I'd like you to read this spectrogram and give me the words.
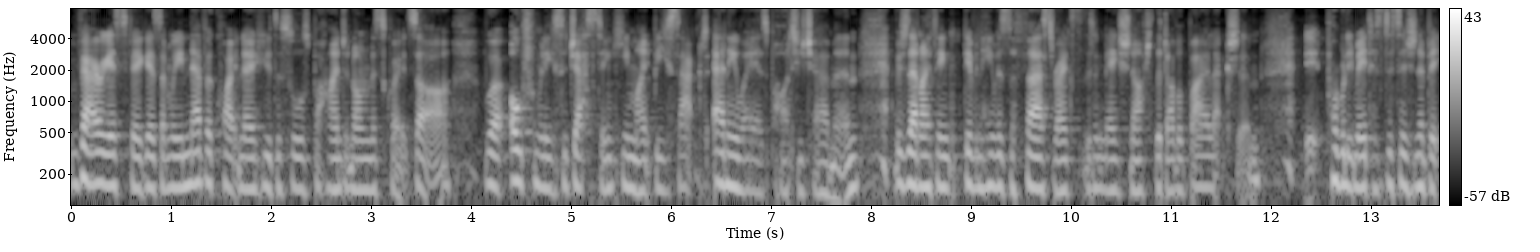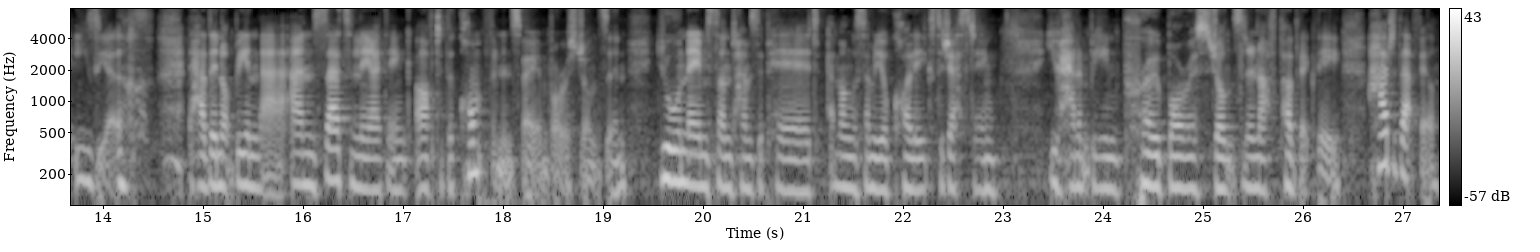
various figures, and we never quite know who the source behind anonymous quotes are, were ultimately suggesting he might be sacked anyway as party chairman. Which then I think, given he was the first resignation after the double by election, it probably made his decision a bit easier had they not been there. And certainly, I think after the confidence vote in Boris Johnson, your name sometimes appeared among some of your colleagues suggesting you hadn't been pro Boris Johnson enough publicly. How did that feel?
